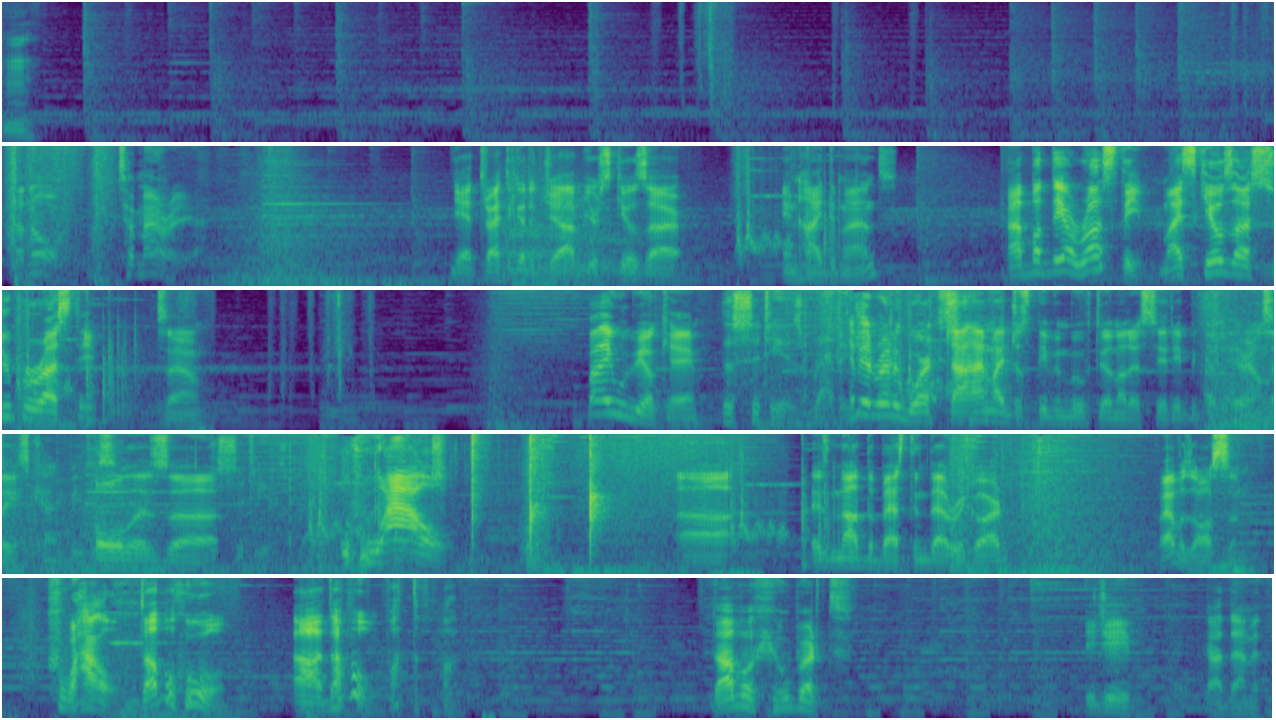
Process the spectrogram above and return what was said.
Hmm. the north, Temeria. Yeah, try to get a job. Your skills are in high demand. Uh, but they are rusty. My skills are super rusty. So. But it would be okay. The city is ravaged. If it really works out, I might just even move to another city because apparently can be Paul is uh is wow uh is not the best in that regard. That was awesome. Wow, double Hool. Uh double what the fuck? Double Hubert. GG. God damn it.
